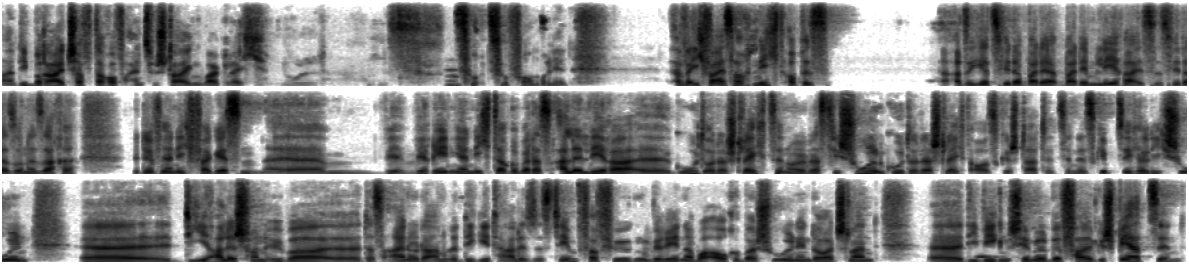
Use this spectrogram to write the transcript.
Äh, die Bereitschaft darauf einzusteigen war gleich null, um es hm. so zu formulieren. Aber ich weiß auch nicht, ob es also jetzt wieder bei, der, bei dem Lehrer ist es wieder so eine Sache, wir dürfen ja nicht vergessen, ähm, wir, wir reden ja nicht darüber, dass alle Lehrer äh, gut oder schlecht sind oder dass die Schulen gut oder schlecht ausgestattet sind. Es gibt sicherlich Schulen, äh, die alle schon über äh, das ein oder andere digitale System verfügen. Wir reden aber auch über Schulen in Deutschland, äh, die wegen Schimmelbefall gesperrt sind.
